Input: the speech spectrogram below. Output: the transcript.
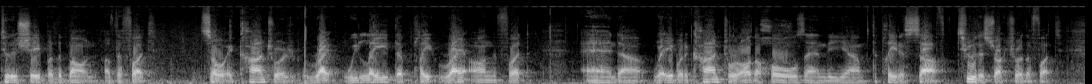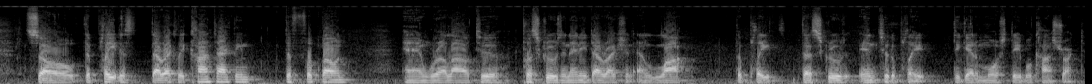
to the shape of the bone of the foot. So it contours right, we laid the plate right on the foot, and uh, we're able to contour all the holes and the, um, the plate itself to the structure of the foot. So the plate is directly contacting the foot bone, and we're allowed to put screws in any direction and lock the plate, the screws into the plate to get a more stable construct.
